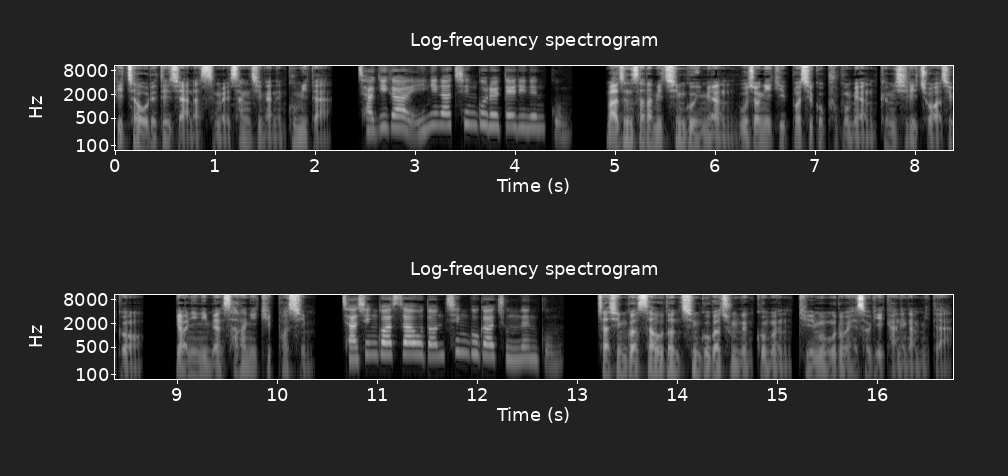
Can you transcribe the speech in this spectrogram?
피차 오래되지 않았음을 상징하는 꿈이다. 자기가 애인이나 친구를 때리는 꿈. 맞은 사람이 친구이면 우정이 깊어지고 부부면 금실이 좋아지고 연인이면 사랑이 깊어짐. 자신과 싸우던 친구가 죽는 꿈. 자신과 싸우던 친구가 죽는 꿈은 길몽으로 해석이 가능합니다.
